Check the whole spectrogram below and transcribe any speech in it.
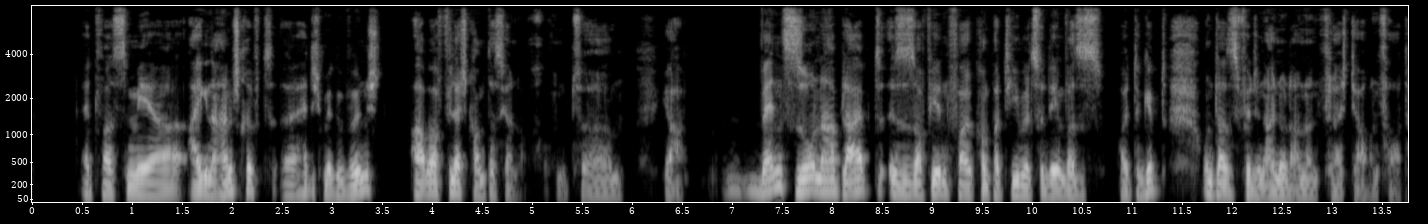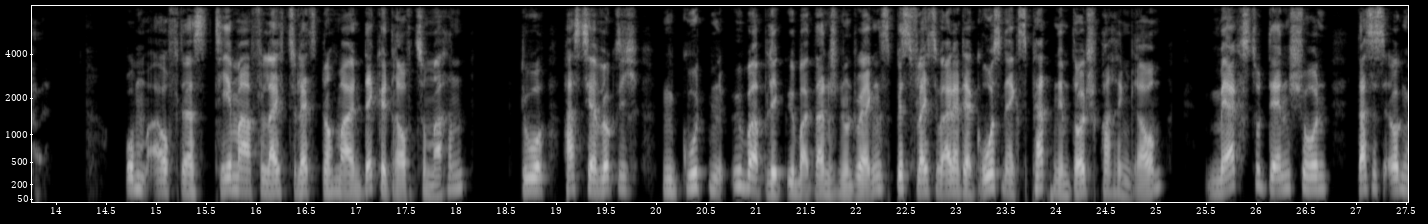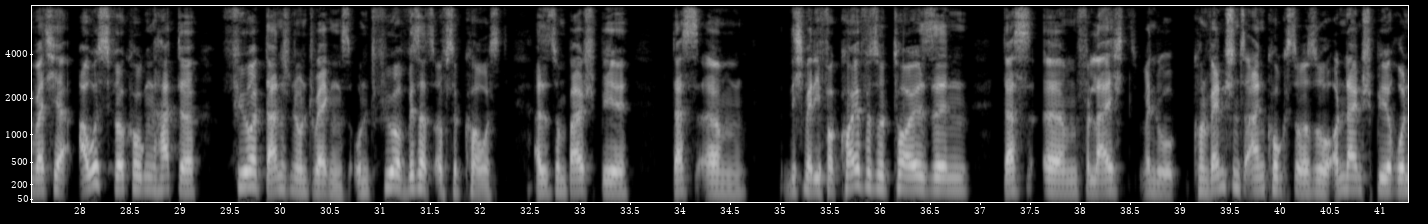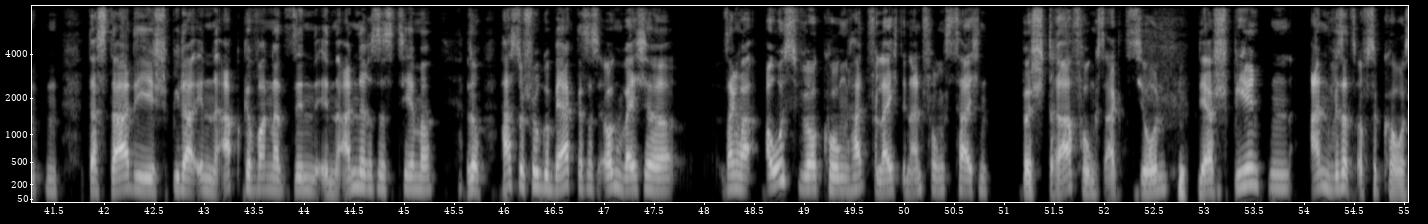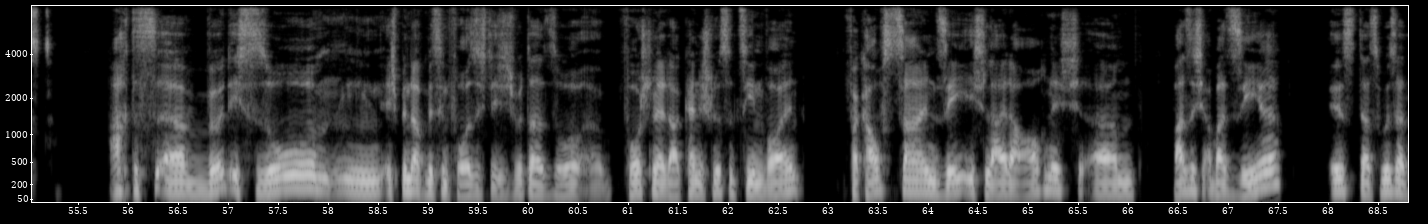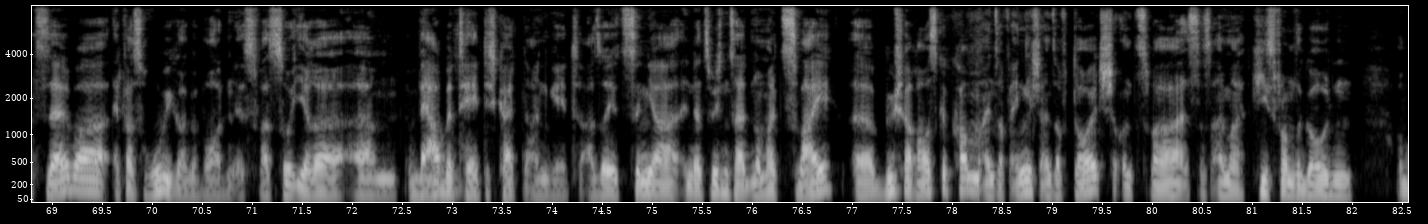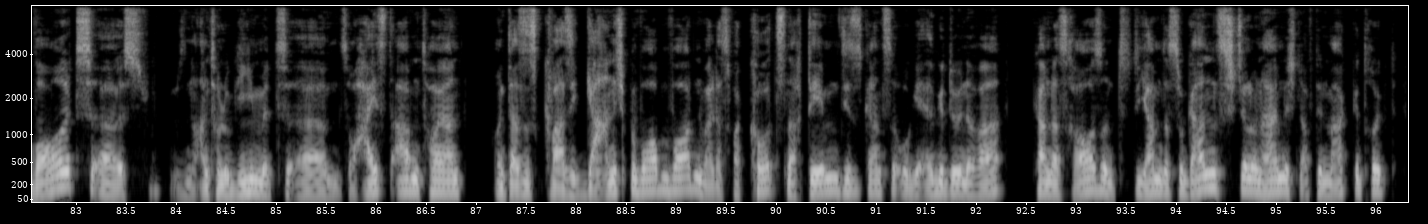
etwas mehr eigene Handschrift, äh, hätte ich mir gewünscht. Aber vielleicht kommt das ja noch. Und ähm, ja, wenn es so nah bleibt, ist es auf jeden Fall kompatibel zu dem, was es heute gibt. Und das ist für den einen oder anderen vielleicht ja auch ein Vorteil. Um auf das Thema vielleicht zuletzt nochmal einen Deckel drauf zu machen, Du hast ja wirklich einen guten Überblick über Dungeons Dragons, bist vielleicht sogar einer der großen Experten im deutschsprachigen Raum. Merkst du denn schon, dass es irgendwelche Auswirkungen hatte für Dungeons Dragons und für Wizards of the Coast? Also zum Beispiel, dass ähm, nicht mehr die Verkäufe so toll sind, dass ähm, vielleicht, wenn du Conventions anguckst oder so Online-Spielrunden, dass da die SpielerInnen abgewandert sind in andere Systeme. Also hast du schon gemerkt, dass das irgendwelche sagen wir, Auswirkungen hat, vielleicht in Anführungszeichen Bestrafungsaktion der Spielenden an Wizards of the Coast? Ach, das äh, würde ich so, hm, ich bin da ein bisschen vorsichtig. Ich würde da so äh, vorschnell da keine Schlüsse ziehen wollen. Verkaufszahlen sehe ich leider auch nicht. Ähm, was ich aber sehe, ist, dass Wizards selber etwas ruhiger geworden ist, was so ihre ähm, Werbetätigkeiten angeht. Also jetzt sind ja in der Zwischenzeit nochmal zwei äh, Bücher rausgekommen, eins auf Englisch, eins auf Deutsch. Und zwar ist das einmal Keys from the Golden Vault, äh, ist eine Anthologie mit äh, so Heist-Abenteuern. Und das ist quasi gar nicht beworben worden, weil das war kurz nachdem dieses ganze OGL-Gedöne war, kam das raus und die haben das so ganz still und heimlich auf den Markt gedrückt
